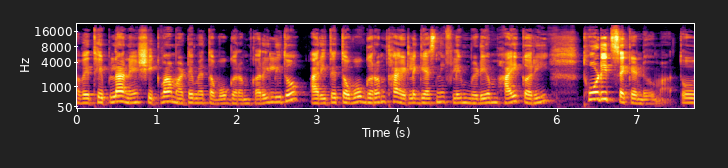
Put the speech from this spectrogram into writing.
હવે થેપલાને શેકવા માટે મેં તવો ગરમ કરી લીધો. આ રીતે તવો ગરમ થાય એટલે ગેસની ફ્લેમ મીડિયમ હાઈ કરી થોડી જ સેકન્ડોમાં. તો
